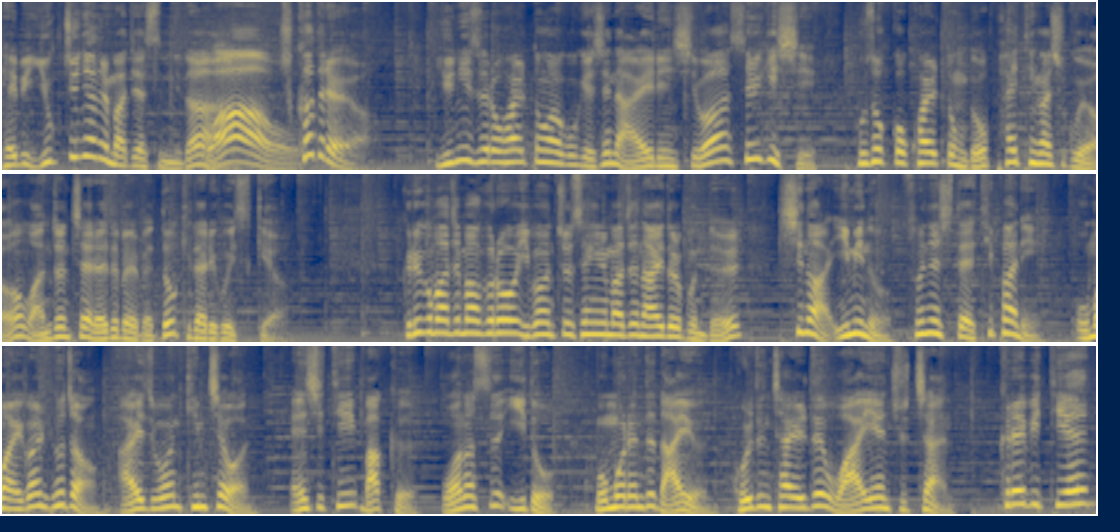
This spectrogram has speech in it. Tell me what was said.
데뷔 6주년을 맞이했습니다. Wow. 축하드려요. 유닛으로 활동하고 계신 아이린 씨와 슬기 씨 후속곡 활동도 파이팅 하시고요. 완전체 레드벨벳도 기다리고 있을게요. 그리고 마지막으로 이번 주 생일 맞은 아이돌 분들 신화 이민우, 소녀시대 티파니, 오마이걸 효정, 아이즈원 김채원, NCT 마크, 원어스 이도, 모모랜드 나윤, 골든차일드 Y and 주찬, 크래비티의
